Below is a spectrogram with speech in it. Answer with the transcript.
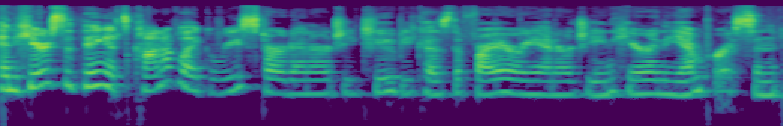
And here's the thing, it's kind of like restart energy too, because the fiery energy in here in the Empress. And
